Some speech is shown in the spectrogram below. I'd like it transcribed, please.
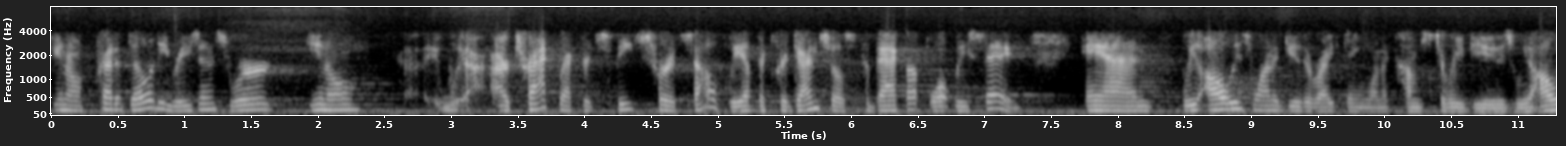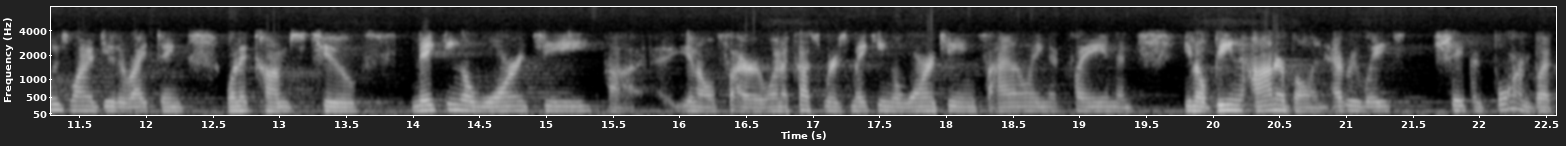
you know, credibility reasons, we're you know, our track record speaks for itself. We have the credentials to back up what we say. And we always want to do the right thing when it comes to reviews. We always want to do the right thing when it comes to making a warranty, uh, you know, or when a customer is making a warranty and filing a claim and, you know, being honorable in every way, shape, and form. But,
